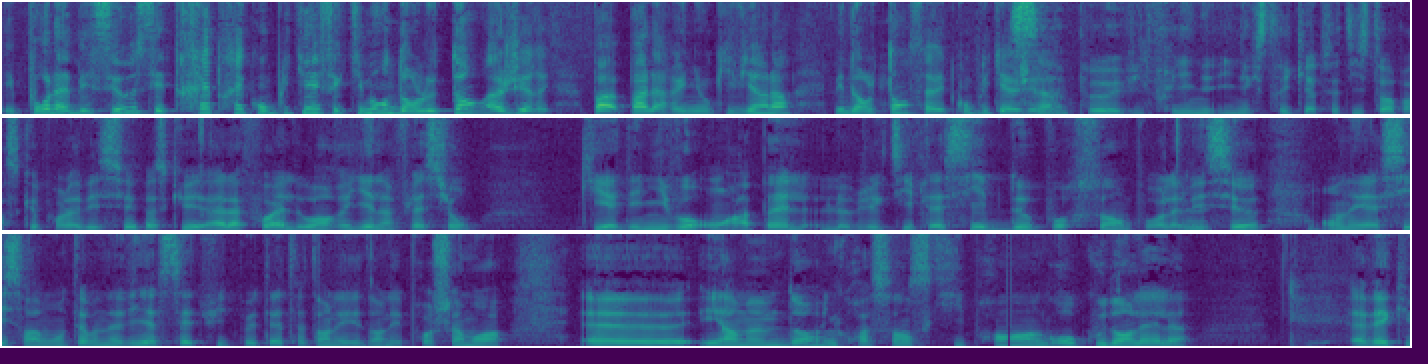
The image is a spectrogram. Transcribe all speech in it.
Et pour la BCE, c'est très très compliqué effectivement dans le temps à gérer. Pas, pas, la réunion qui vient là, mais dans le temps, ça va être compliqué à gérer. C'est un peu, Wilfried, inextricable cette histoire parce que pour la BCE, parce qu'à la fois, elle doit enrayer l'inflation, qui a des niveaux, on rappelle l'objectif, la cible, 2% pour la BCE, on est à 6, on va monter à mon avis à 7-8 peut-être dans les, dans les prochains mois. Euh, et en même temps, une croissance qui prend un gros coup dans l'aile avec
